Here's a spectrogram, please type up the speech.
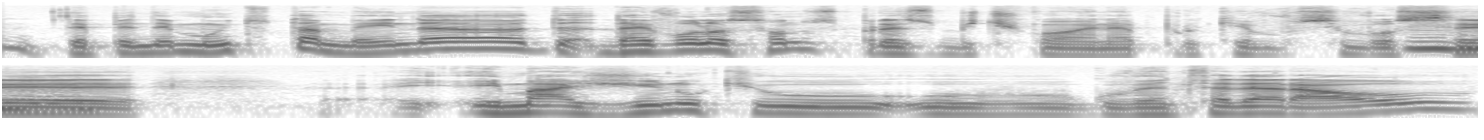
depender muito também da, da evolução dos preços do Bitcoin, né? Porque se você. eh, Imagino que o, o governo federal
